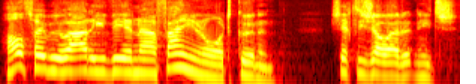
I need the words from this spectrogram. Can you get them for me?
half februari weer naar Feyenoord kunnen. Zegt hij zo uit het niets.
